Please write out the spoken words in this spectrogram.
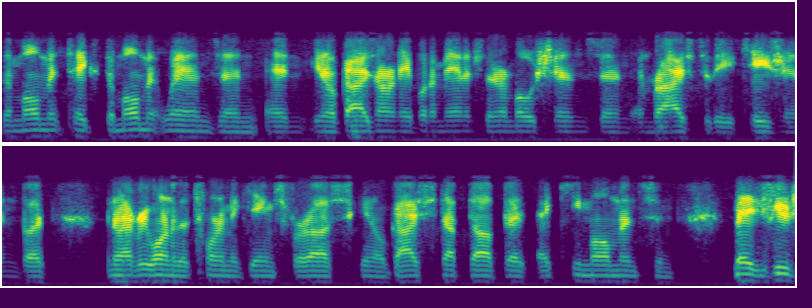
the moment takes the moment wins, and and you know guys aren't able to manage their emotions and, and rise to the occasion. But you know every one of the tournament games for us, you know, guys stepped up at, at key moments and made huge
